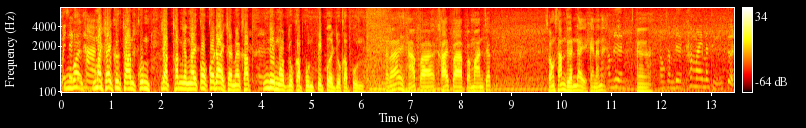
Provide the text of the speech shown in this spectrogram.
ไม่ใช่ครึ่งทาง ไม่ใช่ครึ่งทางคุณอยากทำยังไงก็ก็ได้ใช่ไหมครับ นี่หมดอยู่กับคุณ ปิดเปิดอยู่กับคุณอะไรหาปลาขายปลาประมาณจักสองสามเดือนได้แค่นั้นแหละทำเดือนเออสองสามเดือนทำไมมันถึงเกิด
